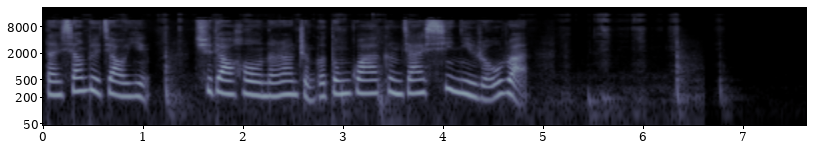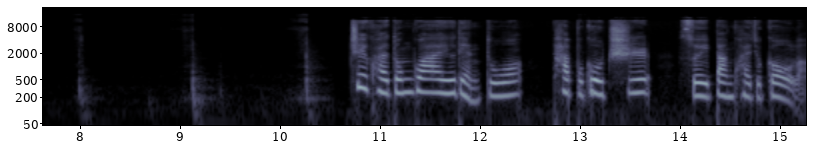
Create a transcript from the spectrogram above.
但相对较硬，去掉后能让整个冬瓜更加细腻柔软。这块冬瓜有点多，怕不够吃，所以半块就够了。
